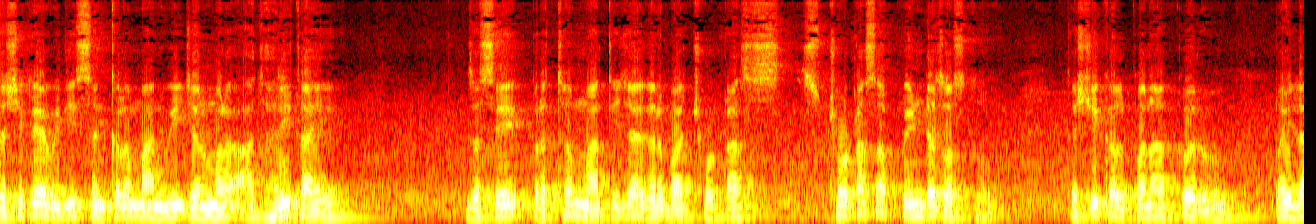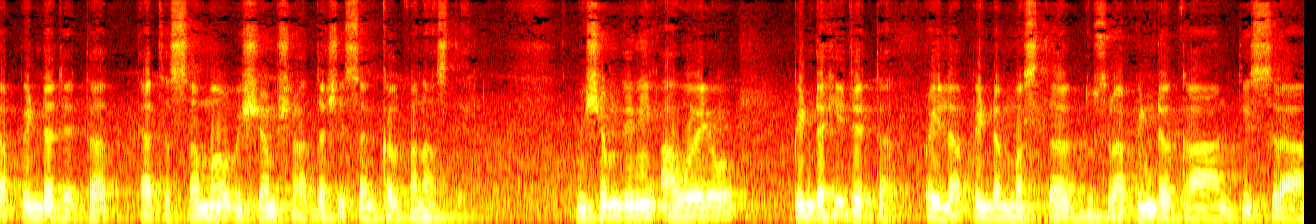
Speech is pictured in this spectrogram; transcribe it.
दशक्रिया विधी संकलन मानवी जन्माला आधारित आहे. जसे प्रथम मातेच्या गर्भात छोटा छोटासा पिंडच असतो तशी कल्पना करून पहिला पिंड देतात. त्यात सम विषम श्राद्ध अशी संकल्पना असते. विषमदिनी अवयव पिंडही देतात. पहिला पिंड मस्तक दुसरा पिंड कान तिसरा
